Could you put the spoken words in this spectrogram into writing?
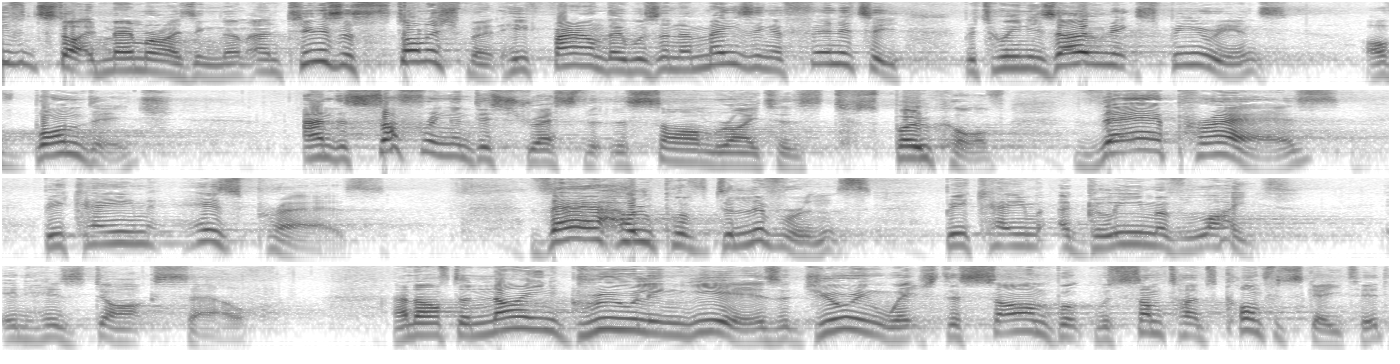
even started memorizing them. And to his astonishment, he found there was an amazing affinity between his own experience of bondage and the suffering and distress that the psalm writers spoke of, their prayers became his prayers. Their hope of deliverance became a gleam of light in his dark cell. And after nine grueling years, during which the psalm book was sometimes confiscated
